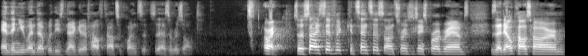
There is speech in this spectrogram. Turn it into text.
and then you end up with these negative health consequences as a result. All right, so the scientific consensus on syringe exchange programs is they don't cause harm,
